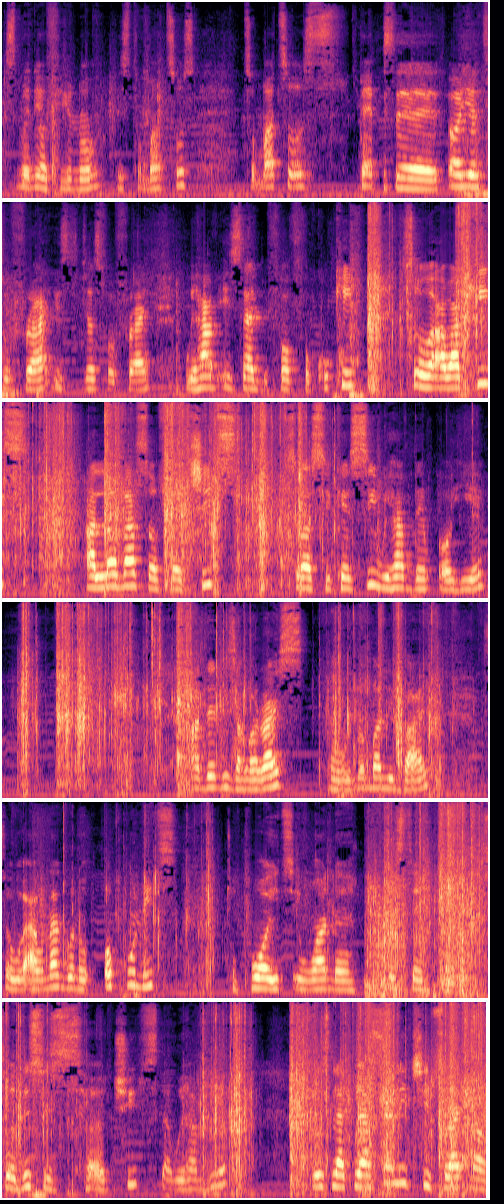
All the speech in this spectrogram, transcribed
as many of you know these tomatoes. Tomatoes peppers uh, oil to fry. Is just for fry. We have inside before for cooking. So our kids are lovers of uh, chips. So as you can see we have them all here. And then this is our rice that we normally buy. So i'm not going to open it to pour it in one uh, so this is uh, chips that we have here. So it's like we are selling chips right now.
